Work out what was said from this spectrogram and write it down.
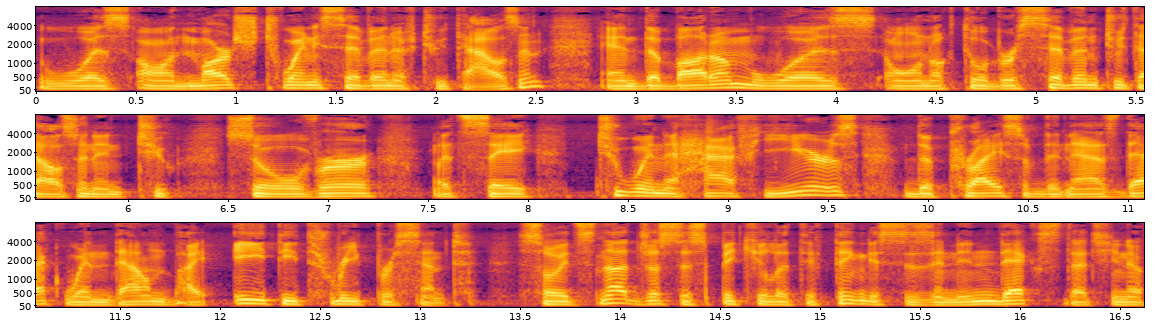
was on March 27 of 2000, and the bottom was on October 7, 2002. So over, let's say, two and a half years, the price of the NASDAQ went down by 83%. So it's not just a speculative thing. This is an index that, you know,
